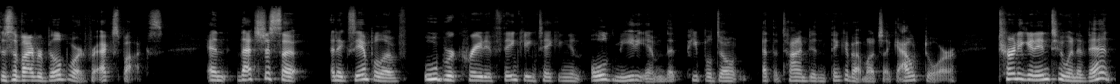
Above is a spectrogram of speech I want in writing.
the Survivor billboard for Xbox, and that's just a an example of uber creative thinking, taking an old medium that people don't at the time didn't think about much, like outdoor, turning it into an event.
